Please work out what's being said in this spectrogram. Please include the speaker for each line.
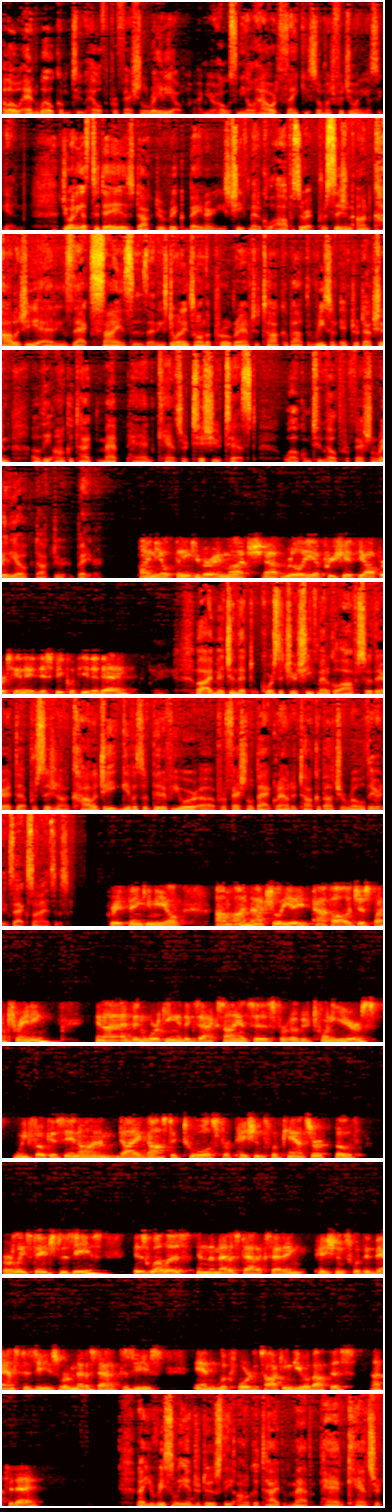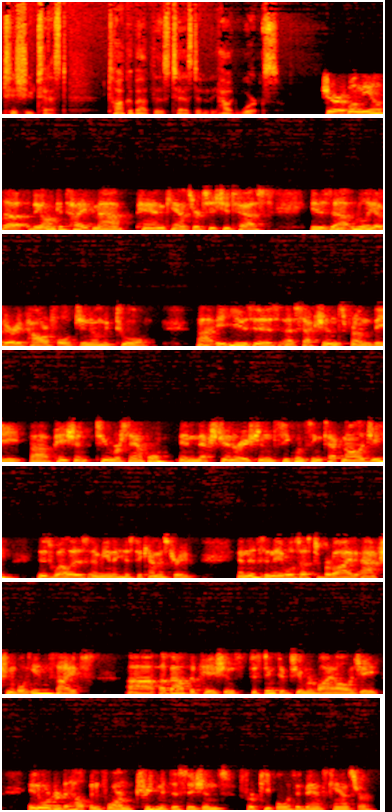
Speaker 1: Hello and welcome to Health Professional Radio. I'm your host, Neil Howard. Thank you so much for joining us again. Joining us today is Dr. Rick Baehner. He's Chief Medical Officer at Precision Oncology at Exact Sciences, and he's joining us on the program to talk about the recent introduction of the Oncotype MAP Pan Cancer Tissue Test. Welcome to Health Professional Radio, Dr. Baehner.
Speaker 2: Hi, Neil. Thank you very much. Uh, really appreciate the opportunity to speak with you today.
Speaker 1: Well, I mentioned that, of course, that you're chief medical officer there at uh, Precision Oncology. Give us a bit of your uh, professional background and talk about your role there at Exact Sciences.
Speaker 2: Great. Thank you, Neil. Um, I'm actually a pathologist by training, and I've been working at Exact Sciences for over 20 years. We focus in on diagnostic tools for patients with cancer, both early stage disease as well as in the metastatic setting, patients with advanced disease or metastatic disease and look forward to talking to you about this uh, today.
Speaker 1: Now, you recently introduced the Oncotype MAP Pan Cancer Tissue Test. Talk about this test and how it works.
Speaker 2: Sure. Well, Neil, the, the Oncotype MAP Pan Cancer Tissue Test is uh, really a very powerful genomic tool. Uh, it uses uh, sections from the uh, patient tumor sample in next generation sequencing technology, as well as immunohistochemistry. And this enables us to provide actionable insights uh, about the patient's distinctive tumor biology in order to help inform treatment decisions for people with advanced cancer.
